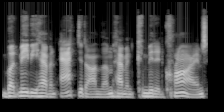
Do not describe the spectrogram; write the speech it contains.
but maybe haven't acted on them, haven't committed crimes,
